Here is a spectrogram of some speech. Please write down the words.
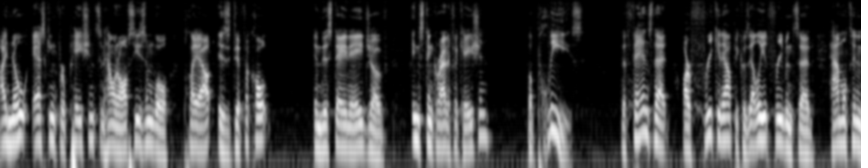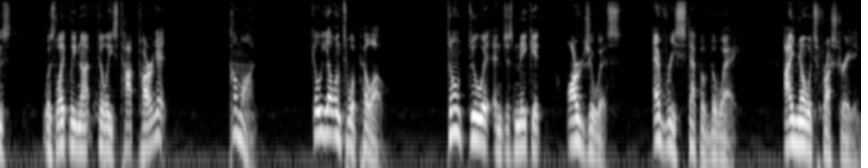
I know asking for patience and how an offseason will play out is difficult in this day and age of instant gratification. But please, the fans that are freaking out because Elliotte Friedman said Hamilton is, was likely not Philly's top target, come on. Go yell into a pillow. Don't do it and just make it arduous every step of the way. I know it's frustrating.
